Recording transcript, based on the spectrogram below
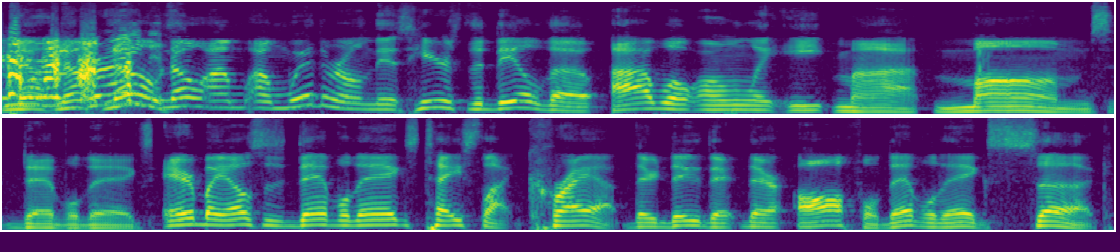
No, no, no, no. I'm, I'm with her on this. Here's the deal, though. I will only eat my mom's deviled eggs. Everybody else's deviled eggs taste like crap. They do. They're, they're awful. Deviled eggs suck,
